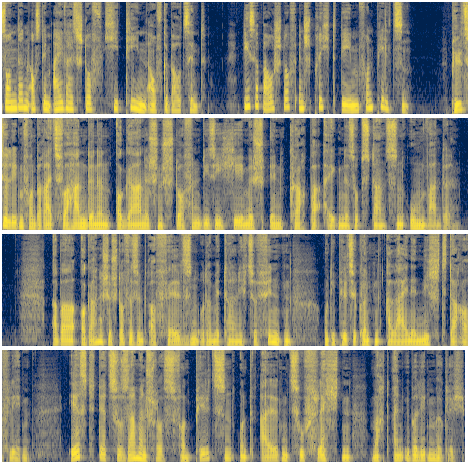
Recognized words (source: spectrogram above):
sondern aus dem Eiweißstoff Chitin aufgebaut sind. Dieser Baustoff entspricht dem von Pilzen. Pilze leben von bereits vorhandenen organischen Stoffen, die sie chemisch in körpereigene Substanzen umwandeln aber organische Stoffe sind auf Felsen oder Metall nicht zu finden, und die Pilze könnten alleine nicht darauf leben. Erst der Zusammenschluss von Pilzen und Algen zu Flechten macht ein Überleben möglich.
